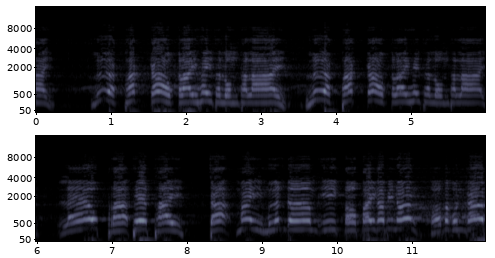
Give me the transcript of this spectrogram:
าย เลือกพักก้าวไกลให้ถล่มทลาย เลือกพักก้าวไกลให้ถล่มทลาย แล้วประเทศไทย จะไม่เหมือนเดิมอีกต่อไปครับพี่น้องขอบพระคุณครับ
